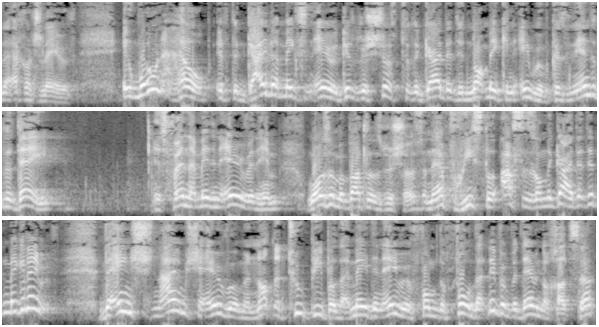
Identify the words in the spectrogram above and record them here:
le'echad she'erev. It won't help if the guy that makes an erev gives rishus to the guy that did not make an erev, because at the end of the day, his friend that made an Erev with him wasn't a battle as Rishos, and therefore he still asses on the guy that didn't make an Erev. The ain't Shnaim She'erevim, and not the two people that made an Erev from the four that live over there in the Chatzah,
